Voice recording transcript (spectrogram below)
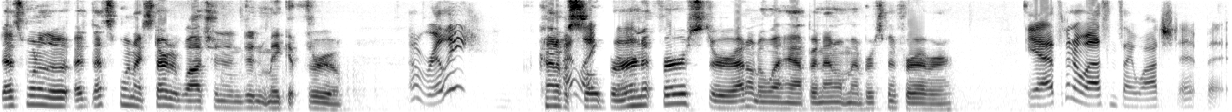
that's one of the that's when I started watching and didn't make it through. Oh, really? Kind of a I slow liked burn it. at first, or I don't know what happened. I don't remember. It's been forever. Yeah, it's been a while since I watched it, but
